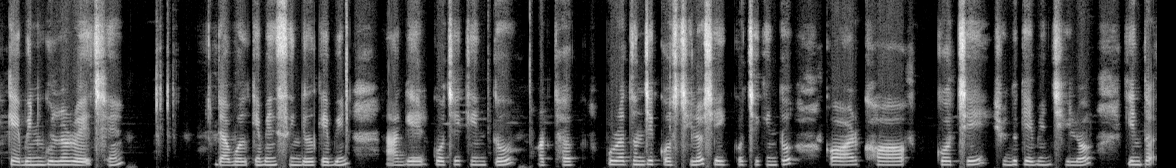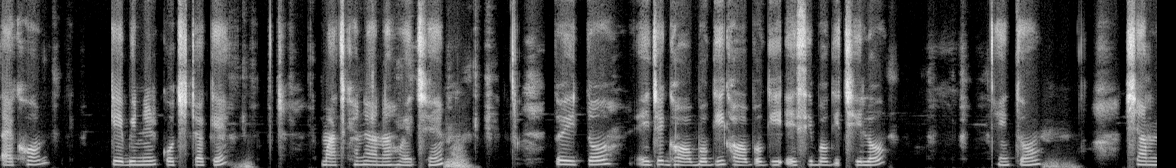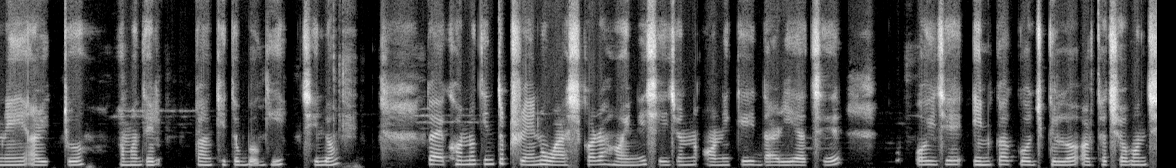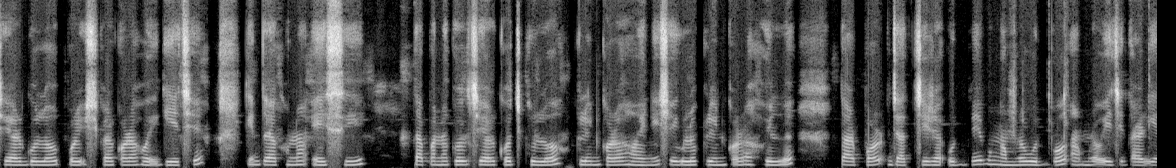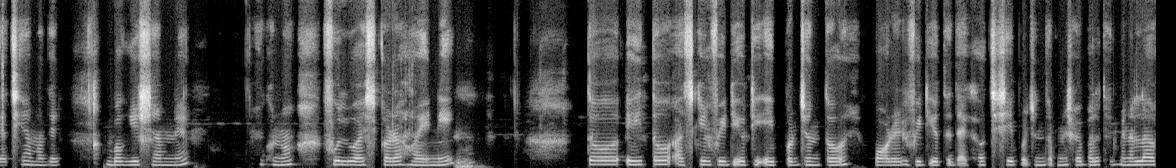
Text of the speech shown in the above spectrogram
কেবিনগুলো রয়েছে। ডাবল কেবিন সিঙ্গেল কেবিন আগের কোচে কিন্তু, অর্থাৎ পুরাতন যে কোচ ছিল, সেই কোচে কিন্তু ক আর খ কোচে শুধু কেবিন ছিল। কিন্তু এখন কেবিনের কোচটাকে মাঝখানে আনা হয়েছে। তো এই তো, এই যে ঘ বগি ঘ বগি এসি বগি ছিল। এই তো সামনে আর একটু আমাদের কাঙ্ক্ষিত বগি। ছিল। তো এখনও কিন্তু ট্রেন ওয়াশ করা হয়নি, সেই জন্য অনেকেই দাঁড়িয়ে আছে। ওই যে ইনকা কোচগুলো, অর্থাৎ শোভন চেয়ারগুলো পরিষ্কার করা হয়ে গিয়েছে। কিন্তু এখনও এসি চাপানকল চেয়ার কোচগুলো ক্লিন করা হয়নি। সেগুলো ক্লিন করা হইলে তারপর যাত্রীরা উঠবে এবং আমরা উঠবো। আমরাও এই যে দাঁড়িয়ে আছি আমাদের বগির সামনে। এখনও ফুল ওয়াশ করা হয়নি। তো এই তো আজকের ভিডিওটি এই পর্যন্ত। পরের ভিডিওতে দেখা হচ্ছে, সেই পর্যন্ত আপনারা সবাই ভালো থাকবেন। আল্লাহ।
